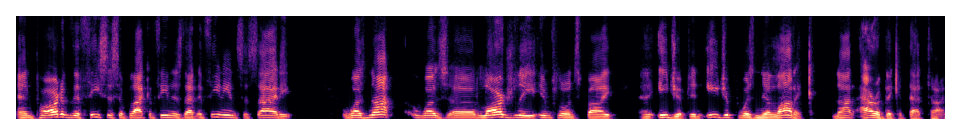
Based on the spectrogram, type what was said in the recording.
And part of the thesis of Black Athena is that Athenian society was not, was uh, largely influenced by uh, Egypt. And Egypt was Nilotic, not Arabic at that time.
